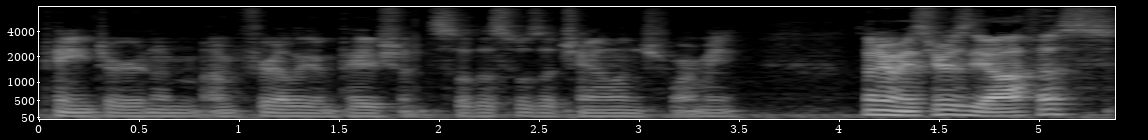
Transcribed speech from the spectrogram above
painter and I'm, I'm fairly impatient so this was a challenge for me. So anyways, here's the office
